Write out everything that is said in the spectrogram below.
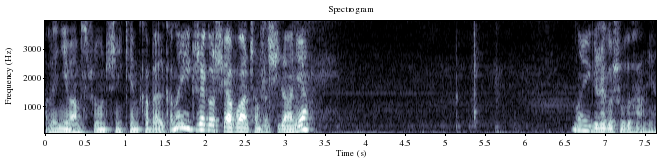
Ale nie mam z przełącznikiem kabelka. No i Grzegorz, ja włączam zasilanie. No i Grzegorz uruchamia.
